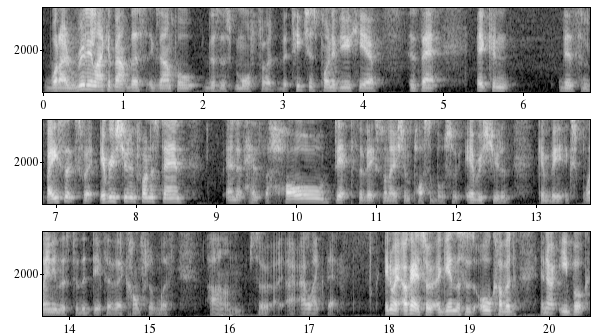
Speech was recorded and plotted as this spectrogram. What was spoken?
What I really like about this example, this is more for the teacher's point of view here, is that it can there's some basics for every student to understand and it has the whole depth of explanation possible so every student can be explaining this to the depth that they're confident with. Um, so I, I, like that. Anyway okay so again this is all covered in our ebook.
